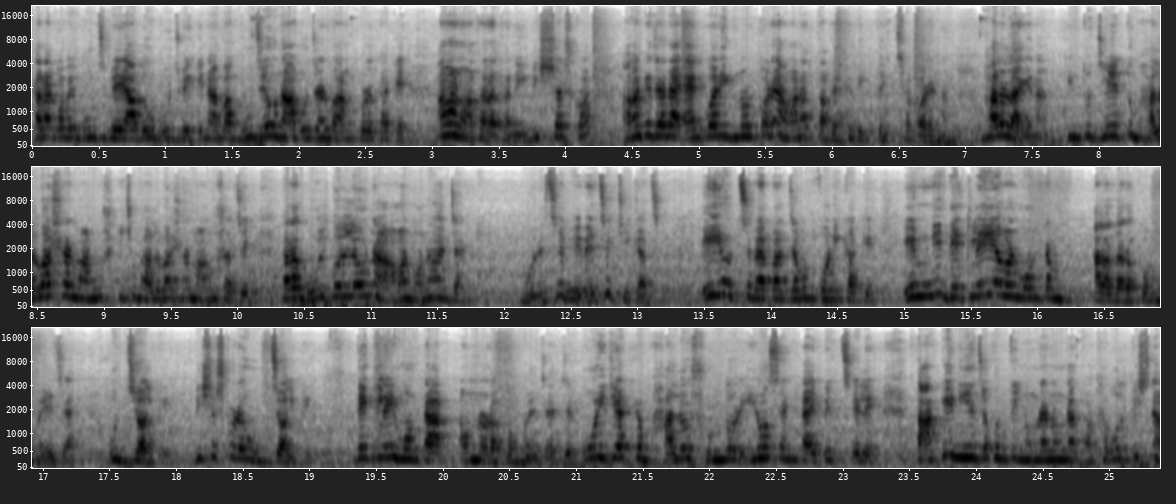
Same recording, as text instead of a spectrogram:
তারা কবে বুঝবে, আদৌ বুঝবে কিনা, বা বুঝেও না বোঝার বান করে থাকে, আমার মাথা ব্যথা নেই, বিশ্বাস কর, আমাকে যারা একবার ইগনোর করে, আমার আর তাদেরকে দেখতে ইচ্ছা করে না। ভালো লাগে না, কিন্তু যেহেতু ভালোবাসার মানুষ, কিছু ভালোবাসার মানুষ আছে, তারা ভুল করলেও না, আমার মনে হয় যাক বলেছে, ভেবেছে, ঠিক আছে। এই হচ্ছে ব্যাপার যেমন কণিকাকে। এমনি দেখলেই আমার মনটা আলাদা রকম হয়ে যায়, উজ্জ্বলকে, বিশেষ করে উজ্জ্বলকে। দেখলেই মনটা অন্যরকম হয়ে যায় যে, ওই যে একটা ভালো, সুন্দর ইনোসেন্ট টাইপের ছেলে, তাকে নিয়ে যখন তুই নোংরা নোংরা কথা বলতিস না,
